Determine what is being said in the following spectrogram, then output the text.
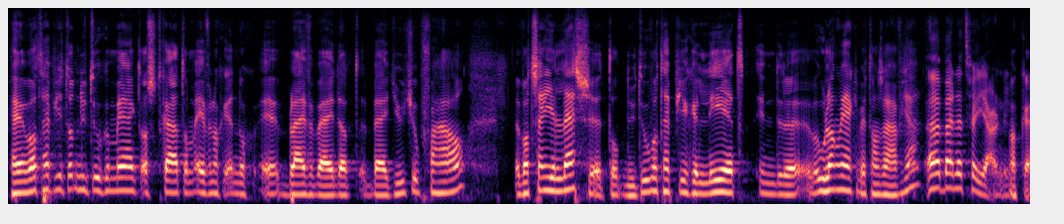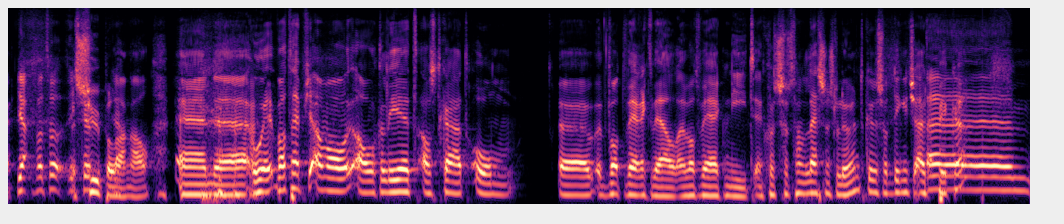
Hey, wat heb je tot nu toe gemerkt als het gaat om even nog, nog uh, blijven bij, dat, bij het YouTube verhaal. Wat zijn je lessen tot nu toe? Wat heb je geleerd in de... Hoe lang werk je bij Transavia? Uh, bijna twee jaar nu. Oké. Okay. Ja, wat wel, Super lang ja. al. En uh, hoe, wat heb je allemaal al geleerd als het gaat om eh, wat werkt wel en wat werkt niet? En een soort van lessons learned. Kunnen ze wat dingetjes uitpikken? Ehm,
